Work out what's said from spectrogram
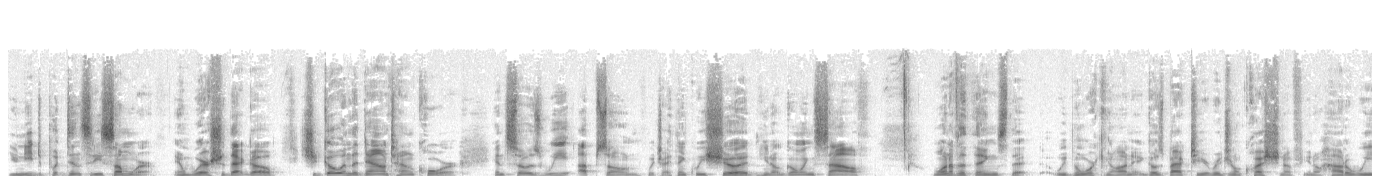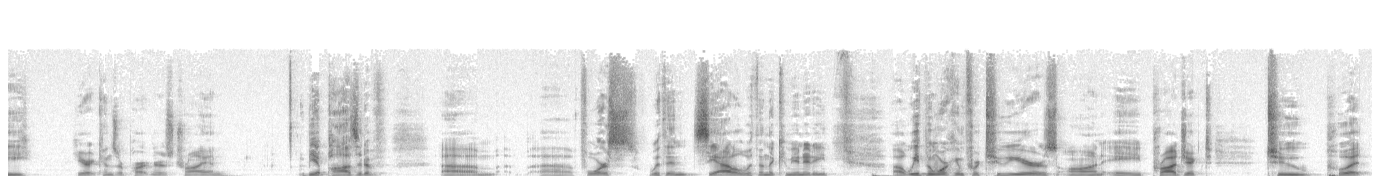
you need to put density somewhere. And where should that go? It should go in the downtown core. And so as we upzone, which I think we should, you know, going south, one of the things that we've been working on, it goes back to your original question of, you know, how do we here at Kinzer Partners try and be a positive um, uh, force within Seattle, within the community. Uh, we've been working for two years on a project to put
